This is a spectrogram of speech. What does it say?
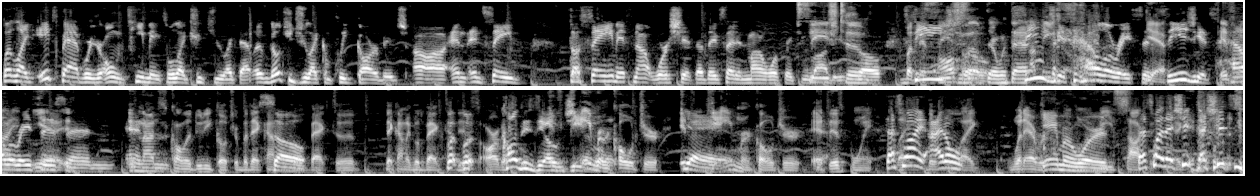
but like it's bad where your own teammates will like treat you like that. Like, they'll treat you like complete garbage, uh, and and say the same, if not worse, shit that they've said in Modern Warfare 2 Siege lobbies. too. So But it's Siege, also- She's up there with that. Siege gets hella racist. Yeah. Siege gets It's hella like- yeah, racist, it- and It's and not just Call of Duty culture, but that kind of So- goes back to that kind of goes back to But- this but article. Call of Duty's the It's OG of gamer culture. It's Yeah, yeah, yeah. gamer culture at this point. That's Like, why I don't- like whatever Gamer People words. That's why that shit that shit's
